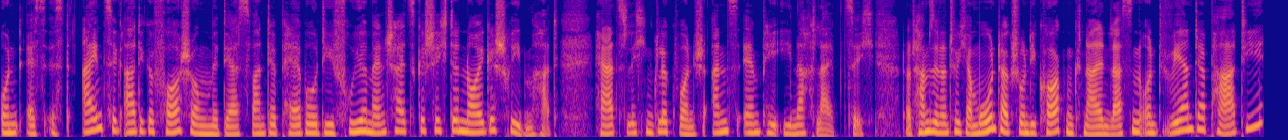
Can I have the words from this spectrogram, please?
Und es ist einzigartige Forschung, mit der Svante Pääbo die frühe Menschheitsgeschichte neu geschrieben hat. Herzlichen Glückwunsch ans MPI nach Leipzig. Dort haben sie natürlich am Montag schon die Korken knallen lassen und während der Party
